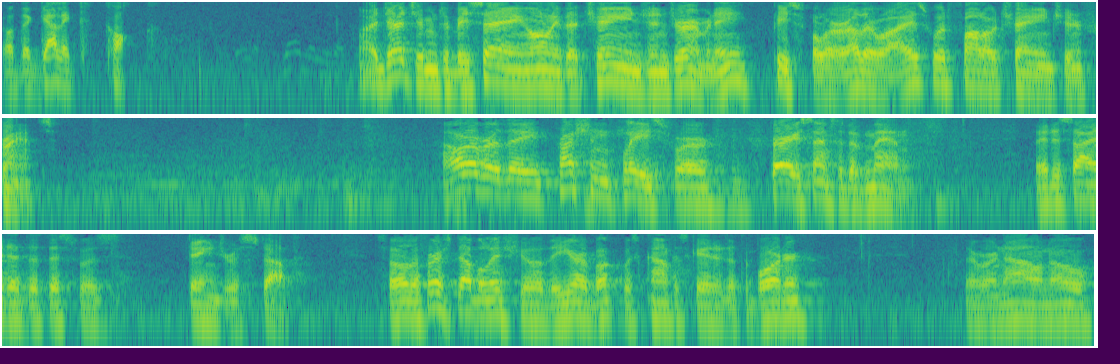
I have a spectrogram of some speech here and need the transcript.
of the Gallic cock. I judge him to be saying only that change in Germany, peaceful or otherwise, would follow change in France. However, the Prussian police were very sensitive men. They decided that this was dangerous stuff. So the first double issue of the yearbook was confiscated at the border. There were now no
